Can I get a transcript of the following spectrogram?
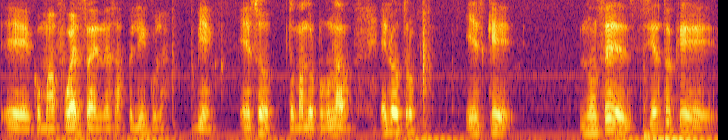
eh, con más fuerza en esas películas. Bien, eso tomándolo por un lado. El otro es que, no sé, siento que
